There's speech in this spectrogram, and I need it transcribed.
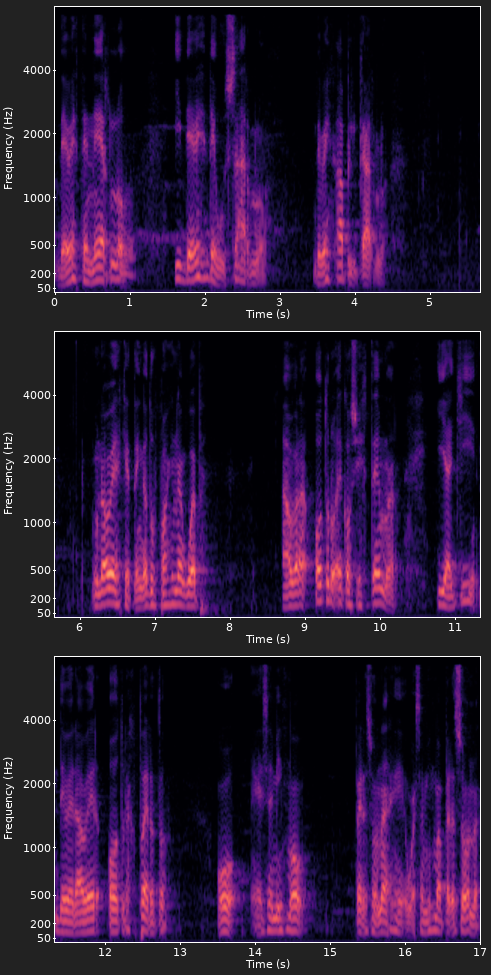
Debes tenerlo y debes de usarlo, debes aplicarlo. Una vez que tenga tu página web, habrá otro ecosistema y allí deberá haber otro experto o ese mismo personaje o esa misma persona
